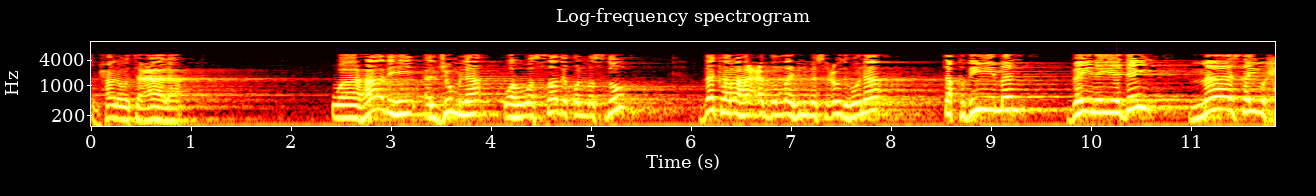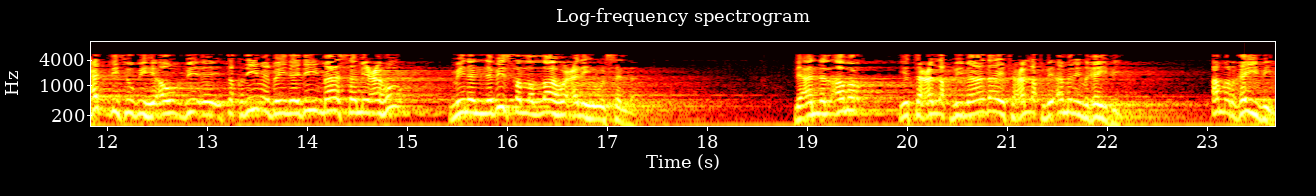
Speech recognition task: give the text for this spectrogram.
سبحانه وتعالى. وهذه الجملة وهو الصادق المصدوق ذكرها عبد الله بن مسعود هنا تقديما بين يدي ما سيحدث به أو تقديما بين يدي ما سمعه من النبي صلى الله عليه وسلم. لأن الأمر يتعلق بماذا؟ يتعلق بأمر غيبي. أمر غيبي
